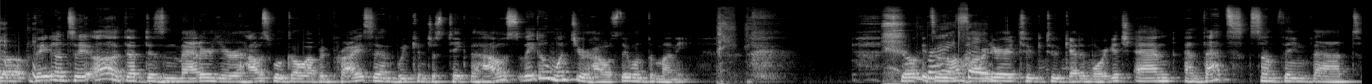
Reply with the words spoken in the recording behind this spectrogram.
so they don't say, "Oh, that doesn't matter. Your house will go up in price, and we can just take the house." They don't want your house; they want the money. so it's right, a lot so harder to, to get a mortgage, and and that's something that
